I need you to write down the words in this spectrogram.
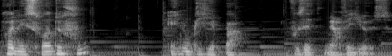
Prenez soin de vous et n'oubliez pas, vous êtes merveilleuse.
